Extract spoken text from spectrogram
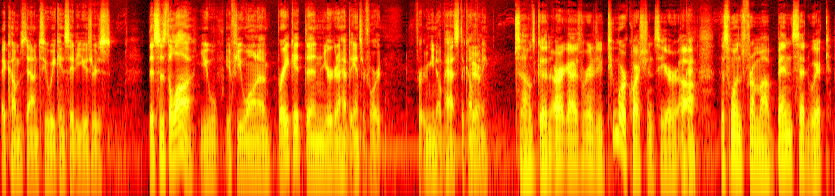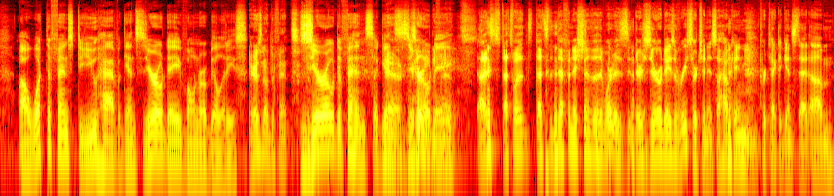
it comes down to we can say to users, "This is the law. You, if you want to break it, then you're going to have to answer for it, for you know, past the company." Sounds good. All right, guys, we're going to do two more questions here. Uh, this one's from uh, Ben Sedwick. Uh, what defense do you have against zero day vulnerabilities? there's no defense. Zero defense Yeah, against zero, day. defense. That's that's what it's, that's the definition of the word is. There's zero days of research in it. So how can you protect against that? Um,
